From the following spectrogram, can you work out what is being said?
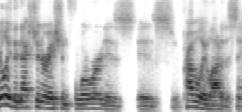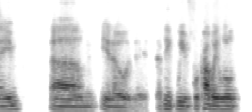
really the next generation forward is is probably a lot of the same. Um, you know, I think we've we're probably a little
